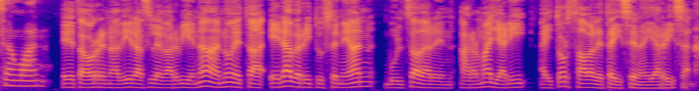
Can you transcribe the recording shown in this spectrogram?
izangoan. Eta horren adierazle garbiena, ano, eta eraberritu zenean, bultzadaren armailari Aitor Zabaleta izena jarri izana.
